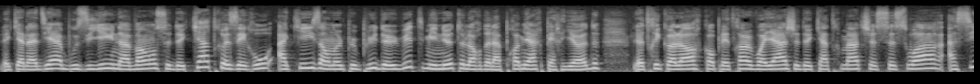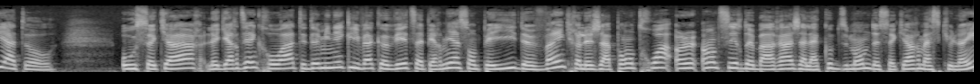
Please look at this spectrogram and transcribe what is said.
Le Canadien a bousillé une avance de 4-0 acquise en un peu plus de 8 minutes lors de la première période. Le tricolore complétera un voyage de quatre matchs ce soir à Seattle. Au soccer, le gardien croate Dominik Livakovic a permis à son pays de vaincre le Japon 3-1 en tir de barrage à la Coupe du monde de soccer masculin,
